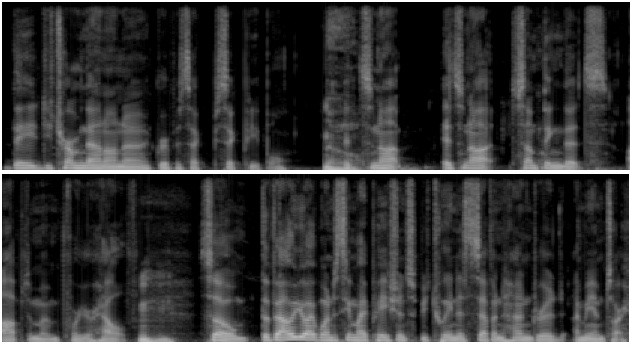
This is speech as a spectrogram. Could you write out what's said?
they determine that on a group of sick, sick people. No. It's not it's not something that's optimum for your health. Mm-hmm. So the value I want to see my patients between is 700, I mean, I'm sorry,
